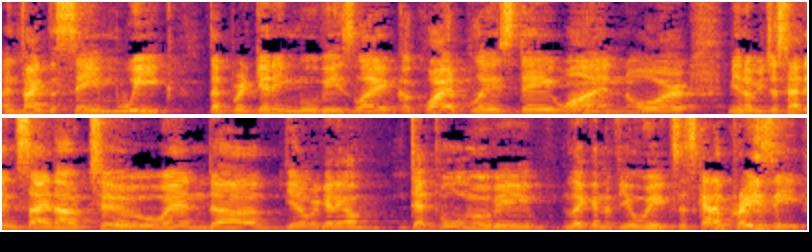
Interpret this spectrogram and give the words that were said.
in fact, the same week that we're getting movies like A Quiet Place Day One, or you know we just had Inside Out Two, and uh, you know we're getting a Deadpool movie like in a few weeks. It's kind of crazy,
